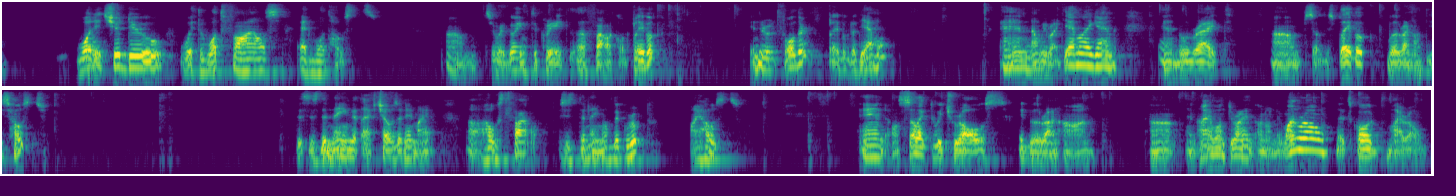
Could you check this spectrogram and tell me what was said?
what it should do with what files and what hosts. Um, so we're going to create a file called playbook in the root folder, playbook.yaml. And now we write YAML again, and we'll write, um, so this playbook will run on these hosts. This is the name that I've chosen in my uh, host file. This is the name of the group, my hosts. And I'll select which roles it will run on. Uh, and I want to run it on only one role. That's called my role,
